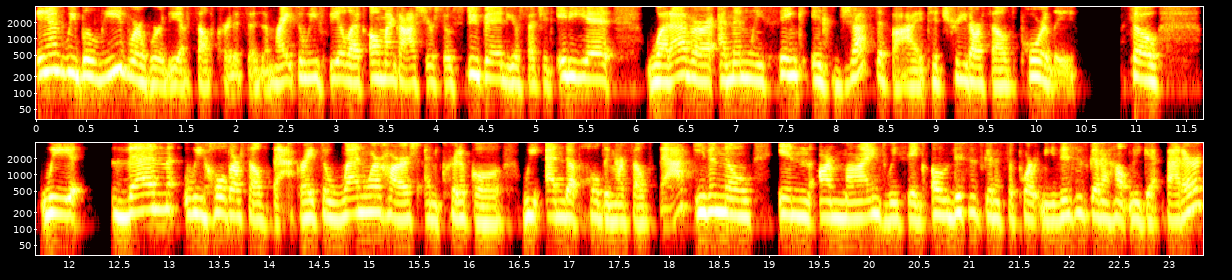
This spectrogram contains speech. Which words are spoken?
and we believe we're worthy of self criticism, right? So we feel like, oh my gosh, you're so stupid, you're such an idiot, whatever. And then we think it's justified to treat ourselves poorly. So we then we hold ourselves back, right? So when we're harsh and critical, we end up holding ourselves back, even though in our minds we think, oh, this is going to support me, this is going to help me get better.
